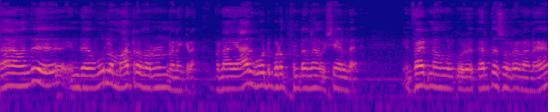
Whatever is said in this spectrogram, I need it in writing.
நான் வந்து இந்த ஊரில் மாற்றம் வரணும்னு நினைக்கிறேன். இப்போ நான் யாருக்கு ஓட்டு போட பண்ணுறதுலாம் விஷயம் இல்லை. இன்ஃபேக்ட் நான் உங்களுக்கு ஒரு கருத்தை சொல்கிறேன் நான்.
